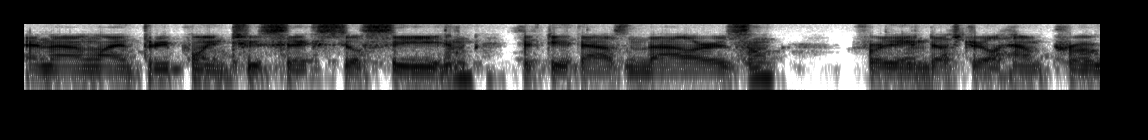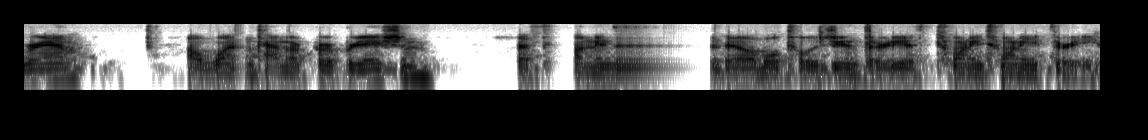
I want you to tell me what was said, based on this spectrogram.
And on line 3.26, you'll see $50,000 for the industrial hemp program, a one-time appropriation. The funding is available till June 30th, 2023.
